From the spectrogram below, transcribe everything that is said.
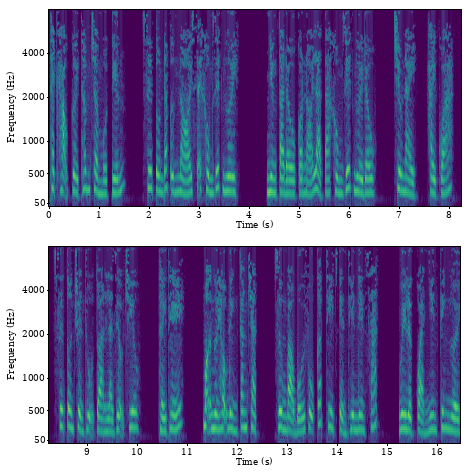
Thạch hạo cười thâm trầm một tiếng, sư tôn đáp ứng nói sẽ không giết ngươi. Nhưng ta đâu có nói là ta không giết ngươi đâu. Chiêu này, hay quá, sư tôn truyền thụ toàn là diệu chiêu. Thấy thế, mọi người hậu đình căng chặt, dùng bảo bối vụ cấp thi triển thiên niên sát, uy lực quả nhiên kinh người.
